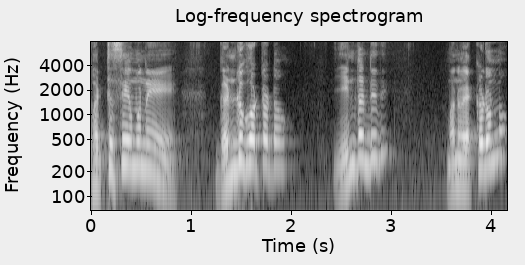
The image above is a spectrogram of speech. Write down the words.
భట్టసీమని గండ్లు కొట్టడం ఏంటండి ఇది మనం ఎక్కడున్నాం?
